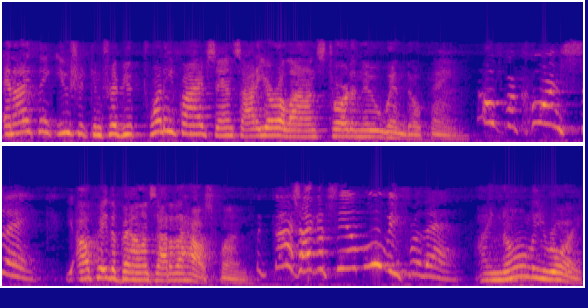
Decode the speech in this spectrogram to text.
And I think you should contribute 25 cents out of your allowance toward a new window pane. Oh, for corn's sake. I'll pay the balance out of the house fund. But gosh, I could see a movie for that. I know, Leroy,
